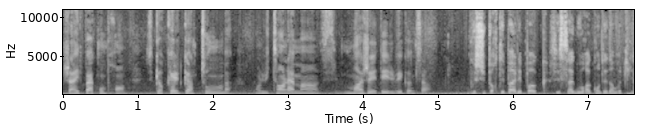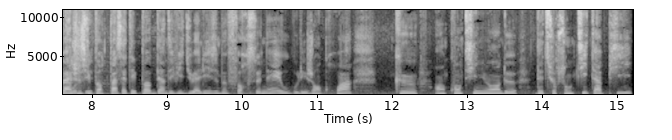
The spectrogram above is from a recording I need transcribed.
Je n'arrive pas à comprendre. C'est quand quelqu'un tombe, on lui tend la main. Moi, j'ai été élevée comme ça. Vous supportez pas l'époque, c'est ça que vous racontez dans votre livre. Bah, je supporte pas cette époque d'individualisme forcené où les gens croient que en continuant d'être sur son petit tapis.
